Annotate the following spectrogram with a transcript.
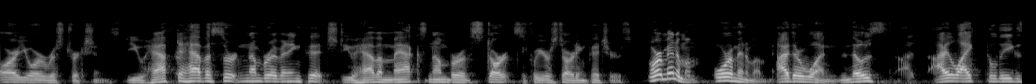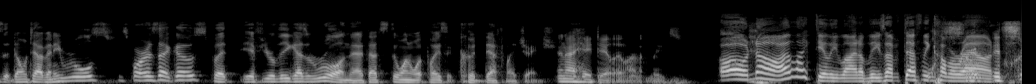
are your restrictions? Do you have to have a certain number of inning pitch? Do you have a max number of starts for your starting pitchers? Or a minimum. Or a minimum? Either one. And those, I- I like the leagues that don't have any rules as far as that goes, but if your league has a rule on that, that's the one what place it could definitely change. And I hate daily lineup leagues. Oh no, I like daily lineup leagues. I've definitely come around. It's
